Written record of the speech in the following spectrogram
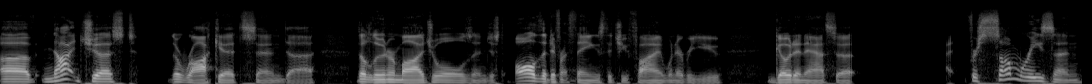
of not just the rockets and uh, the lunar modules and just all the different things that you find whenever you go to NASA. For some reason,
